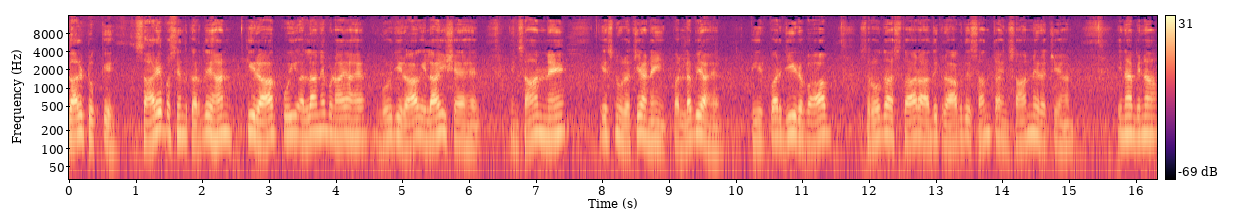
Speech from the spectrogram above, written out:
ਗੱਲ ਟੁੱਕੇ। ਸਾਰੇ ਪਸੰਦ ਕਰਦੇ ਹਨ ਕਿ ਰਾਗ ਕੋਈ ਅੱਲਾ ਨੇ ਬਣਾਇਆ ਹੈ। ਗੁਰੂ ਜੀ, ਰਾਗ ਇਲਾਹੀ ਸ਼ੈ ਹੈ। ਇਨਸਾਨ ਨੇ ਇਸ ਨੂੰ ਰਚਿਆ ਨਹੀਂ, ਪਰ ਲੱਭਿਆ ਹੈ। ਪੀਰ, ਪਰ ਜੀ ਰਬਾਬ ਸਰੋਦਾ ਸਤਾਰ ਆਦਿਕ ਰਾਗ ਦੇ ਸੰਤ ਇਨਸਾਨ ਨੇ ਰਚੇ ਹਨ। ਇਹਨਾਂ ਬਿਨਾ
